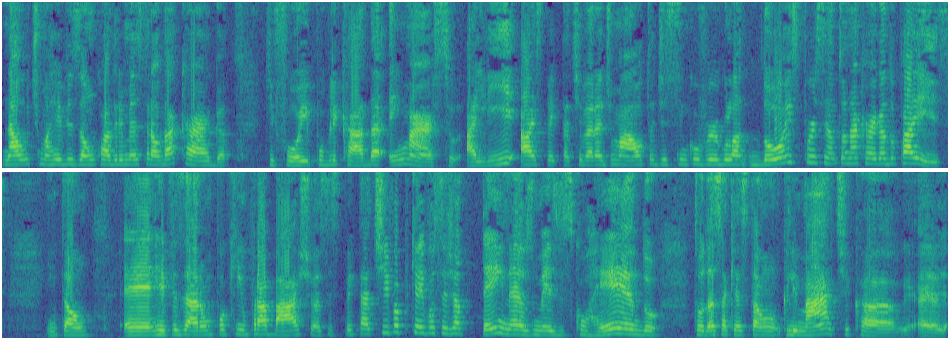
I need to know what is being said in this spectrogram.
na última revisão quadrimestral da carga, que foi publicada em março. Ali a expectativa era de uma alta de 5,2% na carga do país. Então, é, revisaram um pouquinho para baixo essa expectativa, porque aí você já tem né, os meses correndo, toda essa questão climática, é,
